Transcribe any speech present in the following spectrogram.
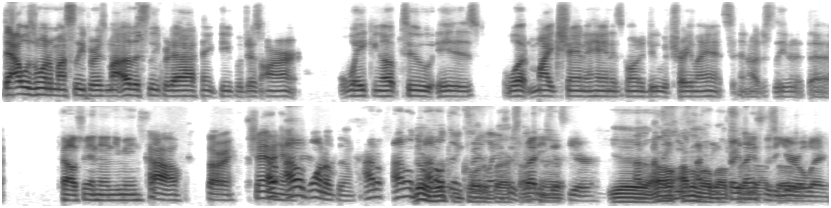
that was one of my sleepers. My other sleeper that I think people just aren't waking up to is what Mike Shanahan is going to do with Trey Lance, and I'll just leave it at that. Kyle Shanahan, you mean? Kyle, sorry, Shanahan, I don't- one of them. I don't. I don't. They're I don't think Trey Lance is quarterbacks. I ready this year. yeah, I, I, I don't, think, I he's, don't know I think about Trey Trey Lance Lance. is a year away.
